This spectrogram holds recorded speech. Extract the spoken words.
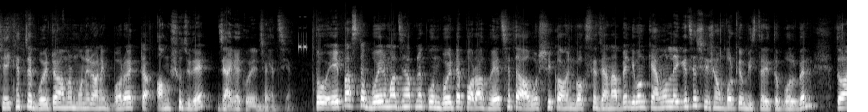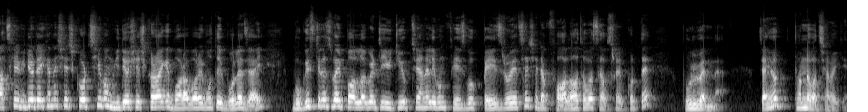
সেই ক্ষেত্রে বইটাও আমার মনের অনেক বড় একটা অংশ জুড়ে জায়গা করে নিয়েছে। তো এই পাঁচটা বইয়ের মাঝে আপনার কোন বইটা পড়া হয়েছে তা অবশ্যই কমেন্ট বক্সে জানাবেন এবং কেমন লেগেছে সে সম্পর্কে বিস্তারিত বলবেন। তো আজকের ভিডিওটা এখানে শেষ করছি এবং ভিডিও শেষ করার আগে বরাবরের মতোই বলে যাই বুক স্টেটাস বাই পল্লবের যে ইউটিউব চ্যানেল এবং ফেসবুক পেজ রয়েছে, সেটা ফলো অথবা সাবস্ক্রাইব করতে ভুলবেন না। যাই হোক, ধন্যবাদ সবাইকে।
